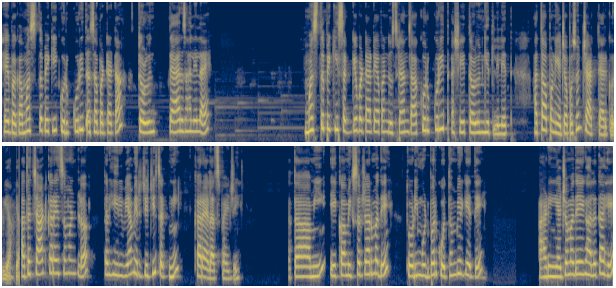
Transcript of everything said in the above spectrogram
हे बघा मस्तपैकी कुरकुरीत असा बटाटा तळून तयार झालेला आहे. मस्तपैकी सगळे बटाटे आपण दुसऱ्यांदा कुरकुरीत असे तळून घेतलेले आहेत. आता आपण याच्यापासून चाट तयार करूया. आता चाट करायचं म्हटलं तर हिरव्या मिरचीची चटणी करायलाच पाहिजे. आता मी एका मिक्सर जारमध्ये थोडी मुठभर कोथिंबीर घेते. आणि याच्यामध्ये घालत आहे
